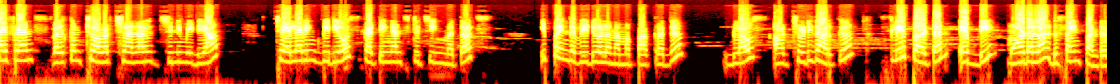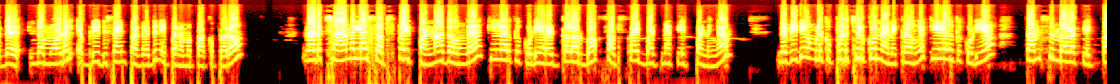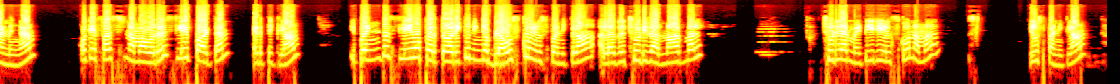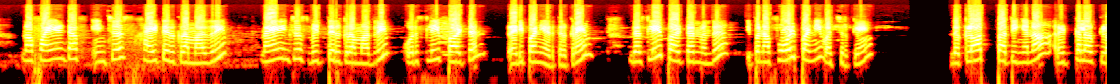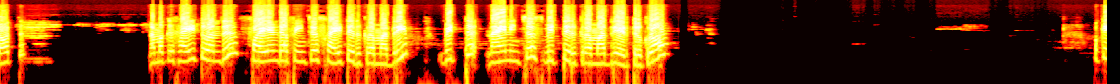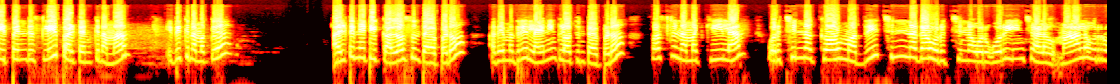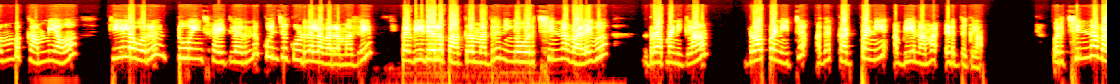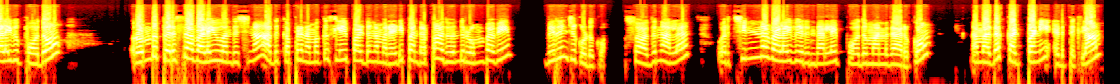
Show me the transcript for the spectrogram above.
Hi friends, welcome to our channel Gini Media. Tailoring videos, cutting and stitching methods. இப்போ இந்த வீடியோல நம்ம பார்க்கறது பிளவுஸ் ஆர் சுடிதாருக்கு ஸ்லீவ் பேட்டர்ன் எப்படி மாடலா டிசைன் பண்றது இந்த மாடல் எப்படி டிசைன் பண்றதுன்னு இப்போ நம்ம பார்க்க போறோம் என்னோட சேனலை சப்ஸ்கிரைப் பண்ணாதவங்க கீழே இருக்கக்கூடிய ரெட் கலர் பாக்ஸ் சப்ஸ்கிரைப் பட்டனை கிளிக் பண்ணுங்க இந்த வீடியோ உங்களுக்கு பிடிச்சிருக்கும்னு நினைக்கிறவங்க கீழே இருக்கக்கூடிய தம் சிம்பலை கிளிக் பண்ணுங்க ஓகே ஃபர்ஸ்ட் நம்ம ஒரு ஸ்லீவ் பேட்டர்ன் எடுத்துக்கலாம். இப்போ இந்த ஸ்லீவை பொறுத்த வரைக்கும் நீங்க பிளவுஸ்க்கும் யூஸ் பண்ணிக்கலாம். அல்லது சுடிதார் நார்மல் சுடிதார் மெட்டீரியல்ஸ்க்கும் நம்ம யூஸ் பண்ணிக்கலாம். நான் five and half inches height இருக்கிற மாதிரி நைன் இன்ச்சஸ் வித் இருக்கிற மாதிரி ஒரு ஸ்லீவ் பேட்டர்ன் ரெடி பண்ணி எடுத்திருக்கிறேன். இந்த ஸ்லீவ் பேட்டர்ன் வந்து இப்போ நான் ஃபோல்ட் பண்ணி வச்சிருக்கேன். இந்த கிளாத் பார்த்தீங்கன்னா ரெட் கலர் கிளாத் நமக்கு ஹைட் வந்து five and half inches height இருக்கிற மாதிரி வித் நைன் இன்ச்சஸ் வித் இருக்கிற மாதிரி எடுத்திருக்கிறோம். ஓகே இப்போ இந்த ஸ்லீப் பேட்டர்னுக்கு நம்ம இதுக்கு நமக்கு அல்டர்னேட்டிவ் கலர்ஸும் தேவைப்படும். அதே மாதிரி லைனிங் கிளாத்தும் தேவைப்படும். ஃபர்ஸ்ட் நம்ம கீழே ஒரு சின்ன கர்வ் மாதிரி சின்னதா ஒரு சின்ன ஒரு ஒரு இன்ச் அளவு மேலே ஒரு ரொம்ப கம்மியாகவும் கீழே ஒரு டூ இன்ச் ஹைட்ல இருந்து கொஞ்சம் கூடுதலா வர்ற மாதிரி இப்ப வீடியோல பாக்குற மாதிரி நீங்க ஒரு சின்ன வளைவு டிரா பண்ணிக்கலாம். டிரா பண்ணிட்டு அதை கட் பண்ணி அப்படியே நம்ம எடுத்துக்கலாம். ஒரு சின்ன வளைவு போதும். ரொம்ப பெருசா வளைவு வந்துச்சுன்னா அதுக்கப்புறம் நமக்கு ஸ்லீப் பாட்டை நம்ம ரெடி பண்றப்ப அது வந்து ரொம்பவே விரிஞ்சு கொடுக்கும். ஸோ அதனால ஒரு சின்ன வளைவு இருந்தாலே போதுமானதா இருக்கும். நம்ம அதை கட் பண்ணி எடுத்துக்கலாம்.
